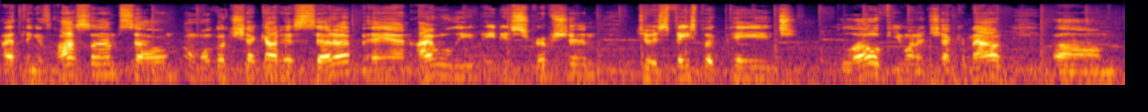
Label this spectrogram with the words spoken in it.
I think it's awesome, so we'll go check out his setup, and I will leave a description to his Facebook page below if you want to check him out. Um,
